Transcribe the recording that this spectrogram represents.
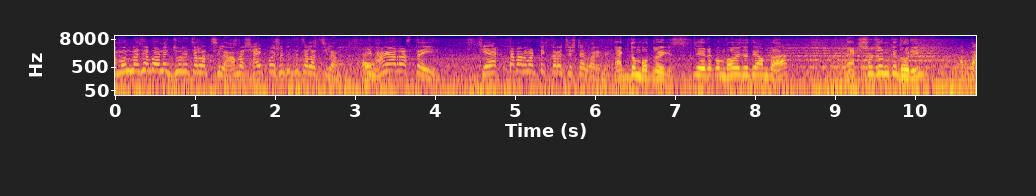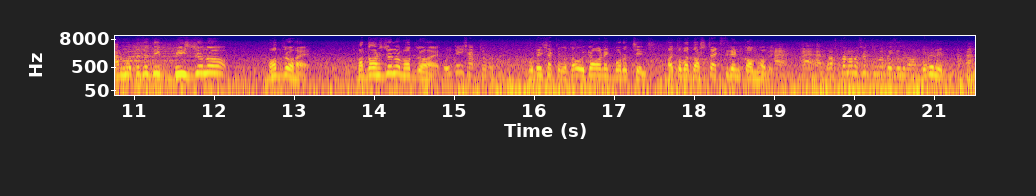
এমন না যে আমরা অনেক জোরে চালাচ্ছিলাম আমরা ষাট পঁয়ষট্টিতে চালাচ্ছিলাম। এই ভাঙার রাস্তায় সে একটা বার ওভারটেক করার চেষ্টা করে না একদম ভদ্র হয়ে গেছে। যে এরকমভাবে যদি আমরা একশো জনকে ধরি আর তার মধ্যে যদি বিশ জনও ভদ্র হয় বা দশ জনও ভদ্র হয় ওইটাই সার্থকতা। ওটাই সার্থকতা ওইটা অনেক বড় চেঞ্জ হয়তো বা দশটা অ্যাক্সিডেন্ট কম হবে। হ্যাঁ। হ্যাঁ দশটা মানুষের জীবন বেঁচে দেবে Definitely. হ্যাঁ।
